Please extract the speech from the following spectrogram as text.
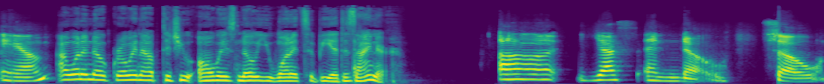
am. I want to know growing up, did you always know you wanted to be a designer? Uh, yes and no. So,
